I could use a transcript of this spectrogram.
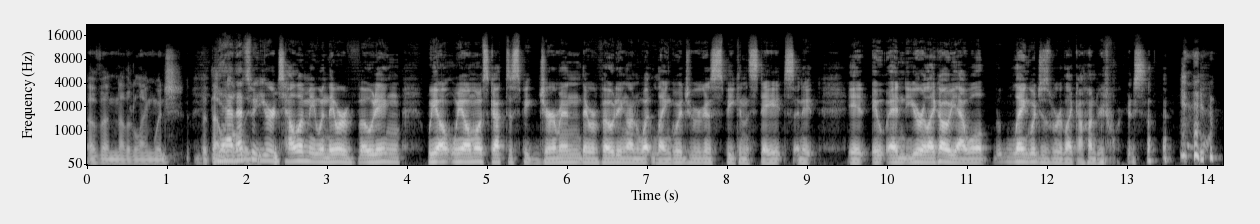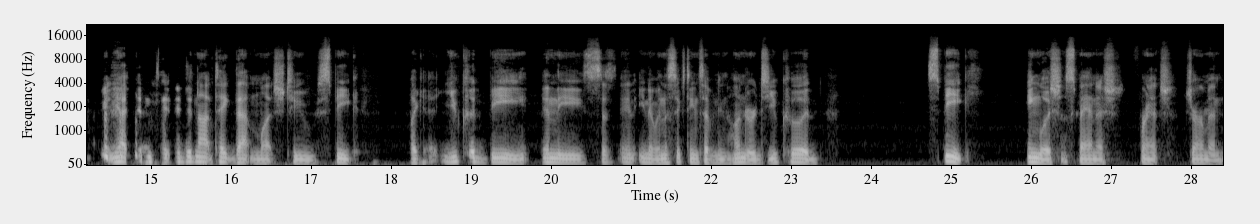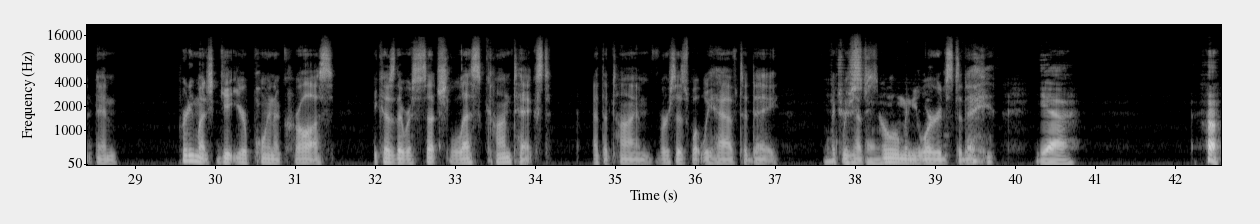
of another language, but that yeah, that's what knew. you were telling me when they were voting. We we almost got to speak German. They were voting on what language we were going to speak in the states, and it, it it and you were like, oh yeah, well languages were like a hundred words. yeah, it, didn't, it, it did not take that much to speak. Like you could be in the in, you know in the 16 1700s, you could speak English, Spanish, French, German, and pretty much get your point across because there was such less context at the time versus what we have today. Like we have so many words today. Yeah. Huh.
